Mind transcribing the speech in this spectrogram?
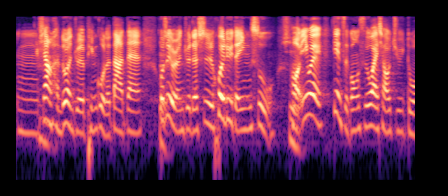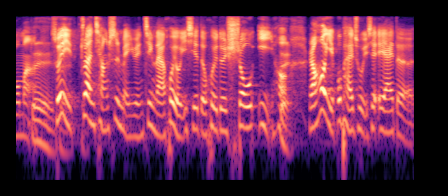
嗯，像很多人觉得苹果的大单，或是有人觉得是汇率的因素，哦，因为电子公司外销居多嘛，所以赚强势美元进来会有一些的汇兑收益哈。然后也不排除一些 AI 的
